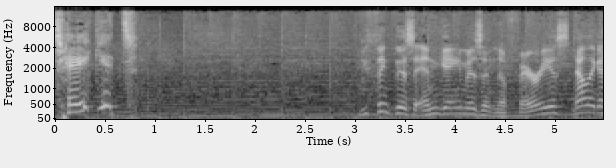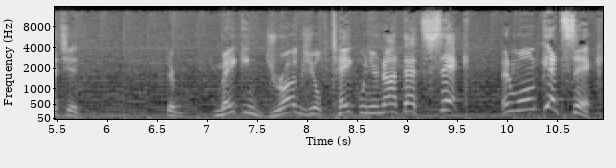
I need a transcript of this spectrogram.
take it? You think this end game isn't nefarious? Now they got you. They're making drugs you'll take when you're not that sick and won't get sick.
